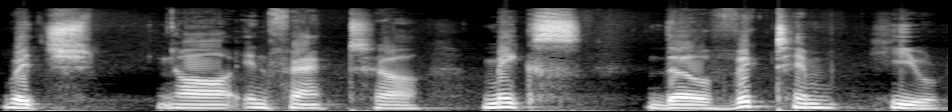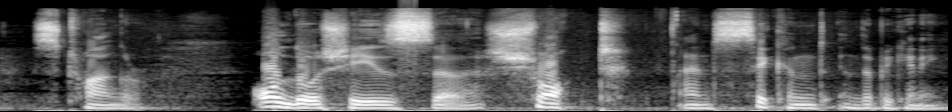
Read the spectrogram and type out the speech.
which uh, in fact uh, makes the victim here stronger although she is uh, shocked and sickened in the beginning.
